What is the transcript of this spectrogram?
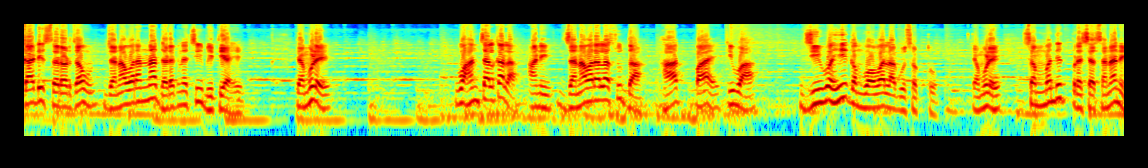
गाडी सरळ जाऊन जनावरांना धडकण्याची भीती आहे. त्यामुळे वाहन चालकाला आणि जनावराला सुद्धा हात पाय किंवा जीवही गमवावा लागू शकतो. त्यामुळे संबंधित प्रशासनाने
